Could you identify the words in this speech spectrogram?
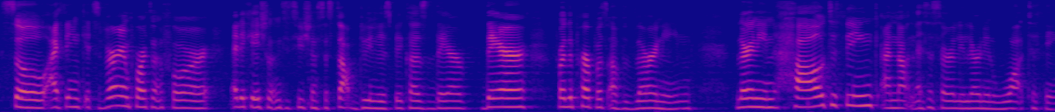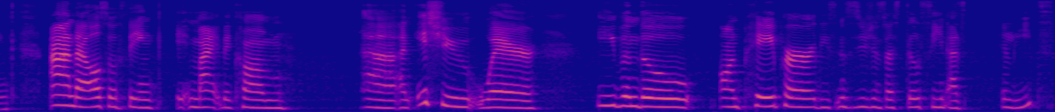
So I think it's very important for educational institutions to stop doing this because they're there for the purpose of learning, learning how to think and not necessarily learning what to think. And I also think it might become uh, an issue where even though on paper these institutions are still seen as elite.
